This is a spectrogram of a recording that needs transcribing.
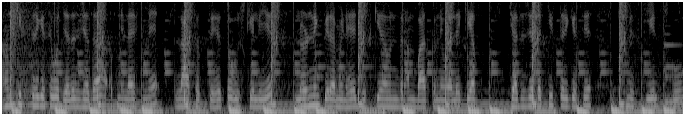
हम किस तरीके से वो ज़्यादा से ज़्यादा अपनी लाइफ में ला सकते हैं तो उसके लिए लर्निंग पिरामिड है, जिसके अंदर हम बात करने वाले हैं कि आप ज़्यादा से ज़्यादा किस तरीके से अपने स्किल्स को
